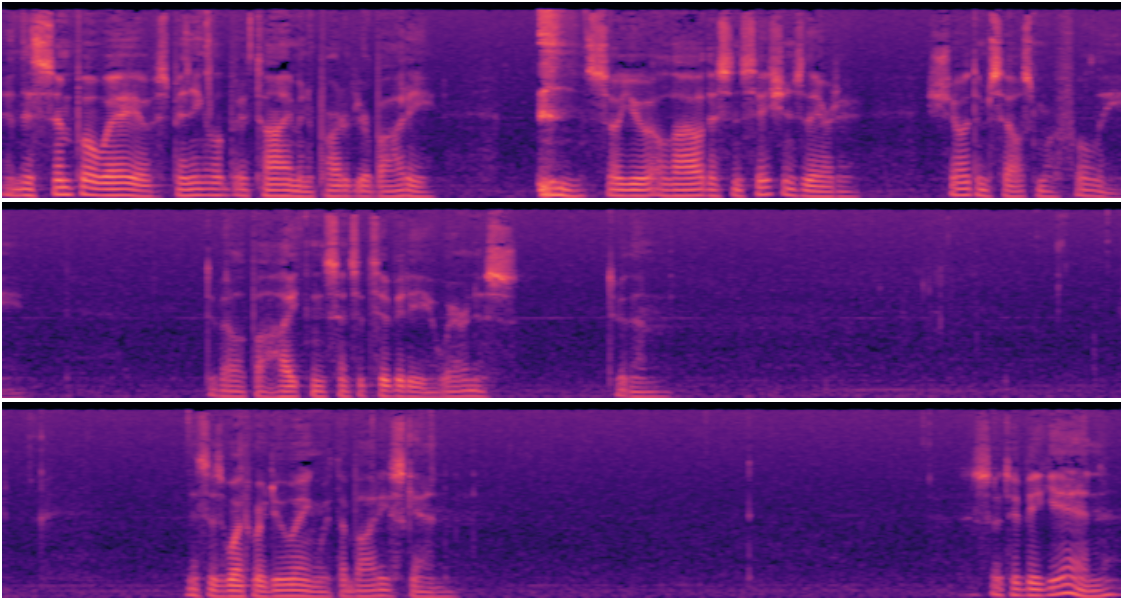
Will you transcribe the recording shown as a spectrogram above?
And this simple way of spending a little bit of time in a part of your body so you allow the sensations there to show themselves more fully. Develop a heightened sensitivity, awareness to them. This is what we're doing with the body scan. So to begin,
